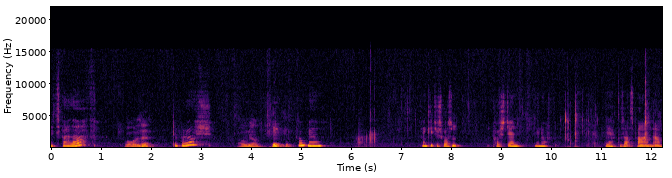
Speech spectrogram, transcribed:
It's fell off. What was it? The brush. Oh no. Oh no. I think it just wasn't pushed in enough. Yeah, because that's fine now.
